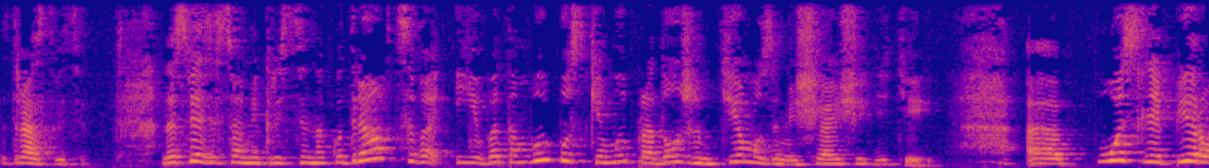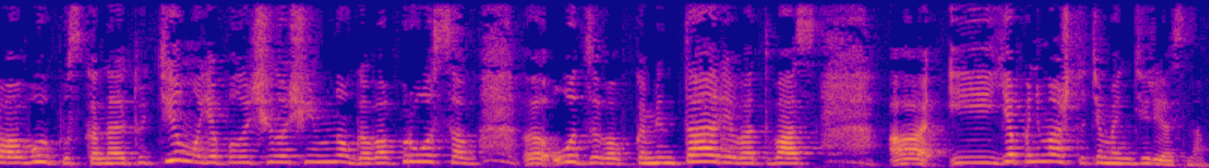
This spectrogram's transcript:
Здравствуйте! На связи с вами Кристина Кудрявцева, и в этом выпуске мы продолжим тему замещающих детей. Э, после первого выпуска на эту тему я получила очень много вопросов, э, отзывов, комментариев от вас, э, и я понимаю, что тема интересна.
